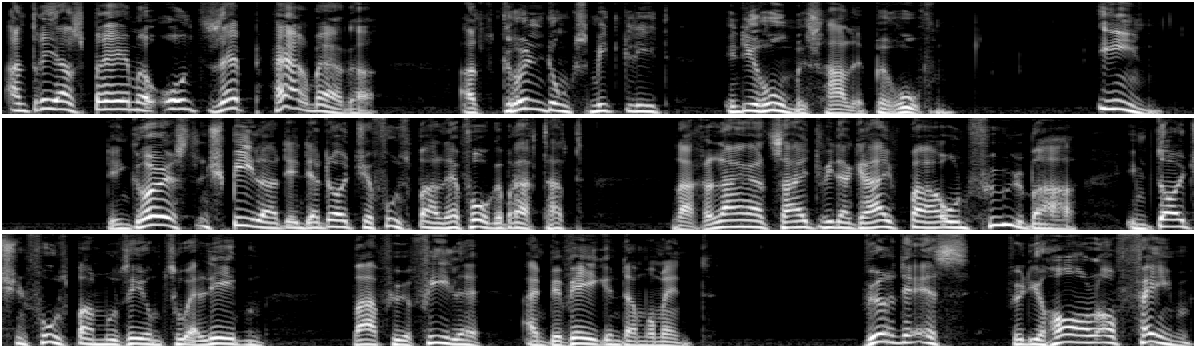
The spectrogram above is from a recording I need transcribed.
Andreas Brehme und Sepp Herberger als Gründungsmitglied in die Ruhmeshalle berufen. Ihn, den größten Spieler, den der deutsche Fußball hervorgebracht hat, nach langer Zeit wieder greifbar und fühlbar im Deutschen Fußballmuseum zu erleben, war für viele ein bewegender Moment. Würde es für die Hall of Fame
